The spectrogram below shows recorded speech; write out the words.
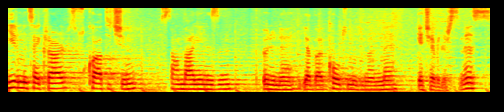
...20 tekrar squat için sandalyenizin önüne ya da koltuğunuzun önüne geçebilirsiniz.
